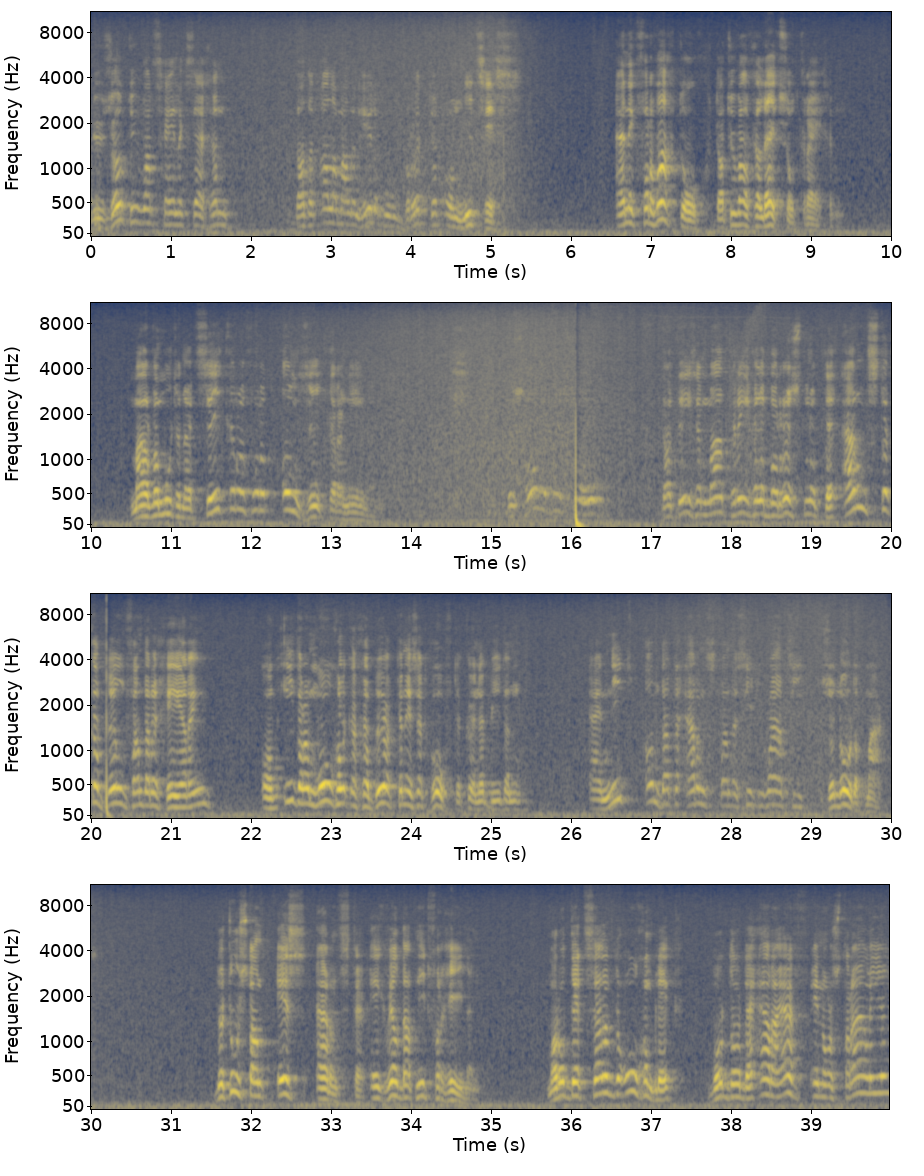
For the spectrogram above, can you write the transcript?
Nu zult u waarschijnlijk zeggen dat het allemaal een heleboel drukte om niets is. En ik verwacht ook dat u wel gelijk zult krijgen. Maar we moeten het zekere voor het onzekere nemen. Beschouw het dus zo dat deze maatregelen berusten op de ernstige wil van de regering om iedere mogelijke gebeurtenis het hoofd te kunnen bieden en niet omdat de ernst van de situatie ze nodig maakt. De toestand is ernstig, ik wil dat niet verhelen. Maar op ditzelfde ogenblik wordt door de RAF in Australië,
